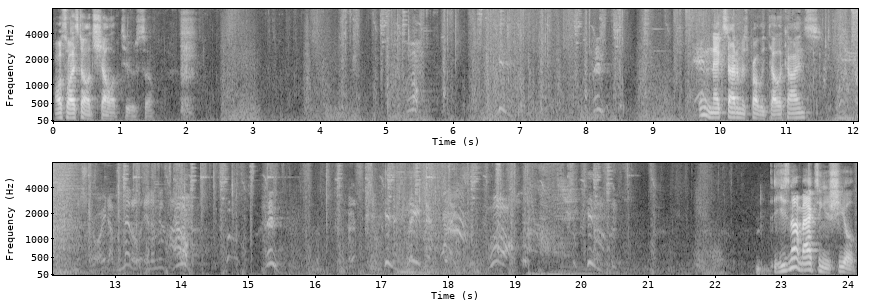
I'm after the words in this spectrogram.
Also, I still had shell up too, so. I think next item is probably Telekines. He's not maxing his shield.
